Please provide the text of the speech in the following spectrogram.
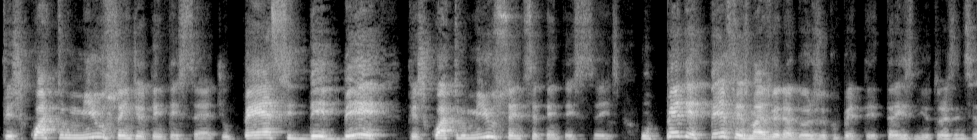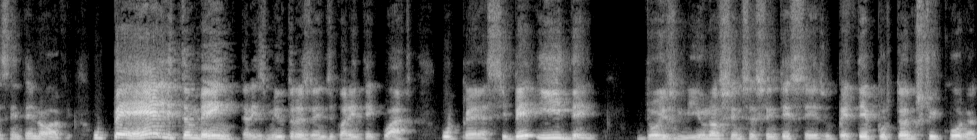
fez 4.187. O PSDB fez 4.176. O PDT fez mais vereadores do que o PT, 3.369. O PL também, 3.344. O PSB, idem, 2.966. O PT, portanto, ficou na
